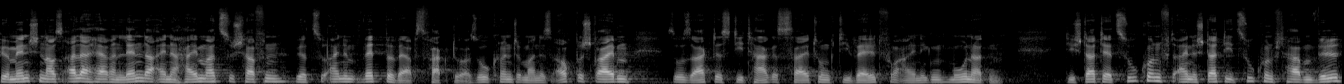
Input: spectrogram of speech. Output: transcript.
für Menschen aus aller Herren Länder eine Heimat zu schaffen, wird zu einem Wettbewerbsfaktor. So könnte man es auch beschreiben. So sagt es die Tageszeitung Die Welt vor einigen Monaten. Die Stadt der Zukunft, eine Stadt, die Zukunft haben will,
